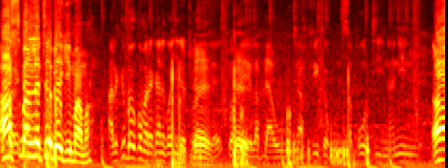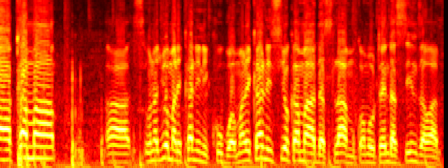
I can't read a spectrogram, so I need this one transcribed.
Asma niletee begi mama. Alikiba huko Marekani kwa ajili ya tour Eh, yake. Tuambie eh. labda utafika kumsupport na nini? Ah, kama Uh, unajua Marekani ni kubwa. Marekani sio kama Dar es Salaam kwamba utaenda Sinza wapi.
